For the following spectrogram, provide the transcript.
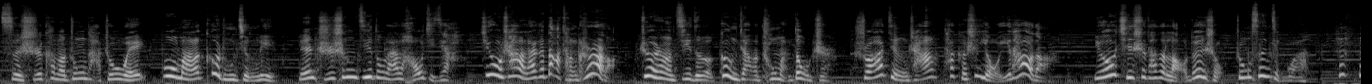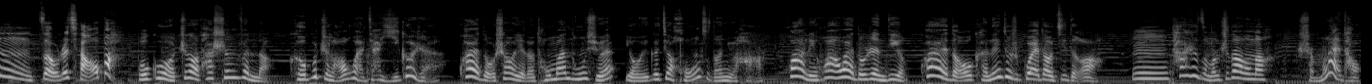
此时看到中塔周围布满了各种警力，连直升机都来了好几架，就差来个大坦克了。这让基德更加的充满斗志。耍警察他可是有一套的，尤其是他的老对手中森警官。哼哼，走着瞧吧。不过知道他身份的可不止老管家一个人。快斗少爷的同班同学有一个叫红子的女孩，话里话外都认定快斗肯定就是怪盗基德。嗯，他是怎么知道的呢？什么来头？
